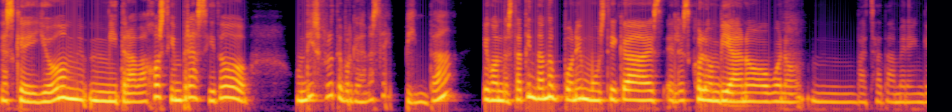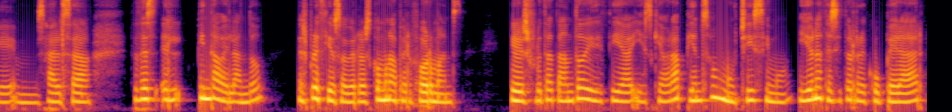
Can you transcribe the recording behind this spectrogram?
es que yo, mi, mi trabajo siempre ha sido un disfrute porque además él pinta y cuando está pintando pone música, es- él es colombiano, bueno, mm, bachata, merengue, mm, salsa. Entonces él pinta bailando. Es precioso verlo, es como una performance. Y lo disfruta tanto y decía, y es que ahora pienso muchísimo y yo necesito recuperar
